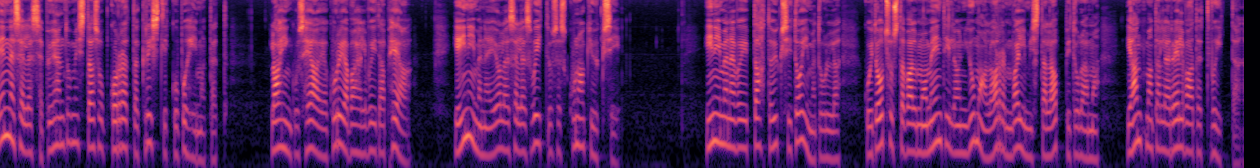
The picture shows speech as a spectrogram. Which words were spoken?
enne sellesse pühendumist tasub korrata kristlikku põhimõtet lahingus hea ja kurja vahel võidab hea ja inimene ei ole selles võitluses kunagi üksi. inimene võib tahta üksi toime tulla, kuid otsustaval momendil on Jumala arm valmis talle appi tulema ja andma talle relvad, et võita.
